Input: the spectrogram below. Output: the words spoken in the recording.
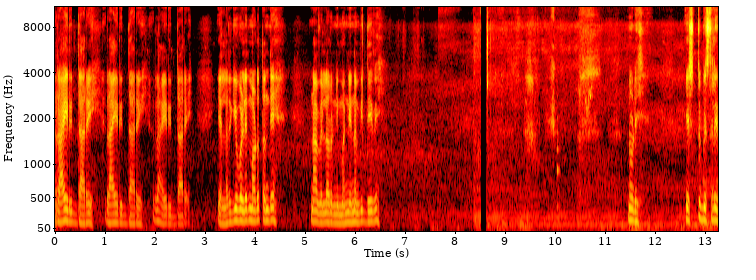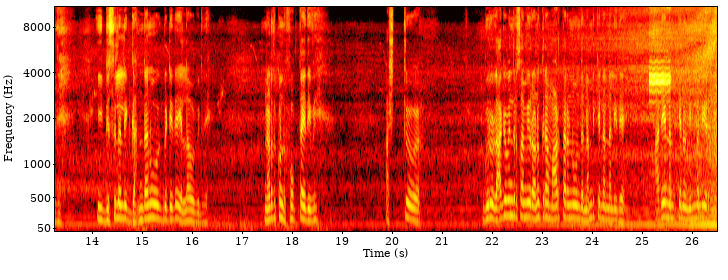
ರಾಯರಿದ್ದಾರೆ ರಾಯರಿದ್ದಾರೆ ರಾಯರಿದ್ದಾರೆ. ಎಲ್ಲರಿಗೂ ಒಳ್ಳೇದು ಮಾಡು ತಂದೆ. ನಾವೆಲ್ಲರೂ ನಿಮ್ಮನ್ನೇ ನಂಬಿದ್ದೇವೆ. ನೋಡಿ, ಎಷ್ಟು ಬಿಸಿಲಿದೆ. ಈ ಬಿಸಿಲಲ್ಲಿ ಗಂಧನೂ ಹೋಗ್ಬಿಟ್ಟಿದೆ, ಎಲ್ಲ ಹೋಗ್ಬಿಟ್ಟಿದೆ. ನಡೆದುಕೊಂಡು ಹೋಗ್ತಾ ಇದ್ದೀವಿ. ಅಷ್ಟು ಗುರು ರಾಘವೇಂದ್ರ ಸ್ವಾಮಿಯವರು ಅನುಗ್ರಹ ಮಾಡ್ತಾರೆ ಅನ್ನೋ ಒಂದು ನಂಬಿಕೆ ನನ್ನಲ್ಲಿದೆ. ಅದೇ ನಂಬಿಕೆನೂ ನಿಮ್ಮಲ್ಲಿ ಇರಲಿ.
